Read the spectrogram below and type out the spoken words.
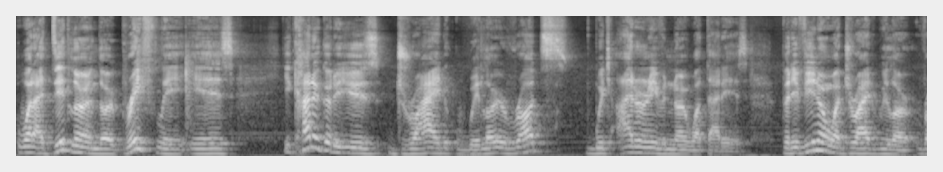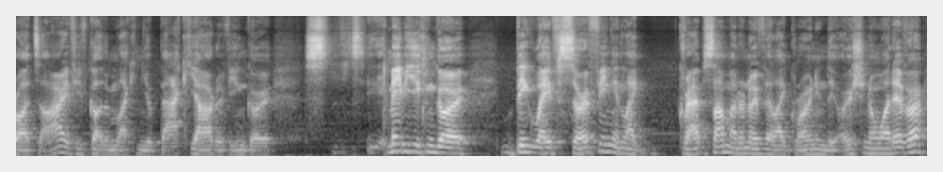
what I did learn though briefly is you kind of got to use dried willow rods, which I don't even know what that is. But if you know what dried willow rods are, if you've got them like in your backyard, or if you can go, maybe you can go big wave surfing and like grab some. I don't know if they're like grown in the ocean or whatever.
